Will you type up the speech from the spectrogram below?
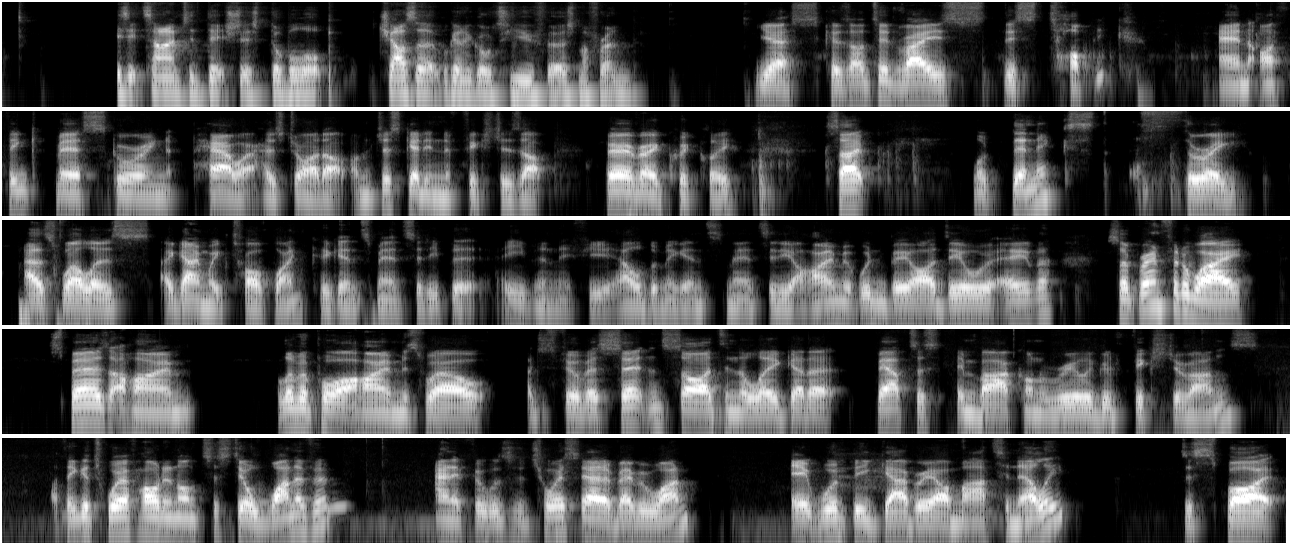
is it time to ditch this double up? Chazza, we're going to go to you first, my friend. Yes, because I did raise this topic, and I think their scoring power has dried up. I'm just getting the fixtures up very, very quickly. So, look, the next three, as well as a game week 12 blank against Man City, but even if you held them against Man City at home, it wouldn't be ideal either. So, Brentford away, Spurs at home, Liverpool at home as well. I just feel there's certain sides in the league that are about to embark on really good fixture runs. I think it's worth holding on to still one of them. And if it was a choice out of everyone, it would be Gabriel Martinelli. Despite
